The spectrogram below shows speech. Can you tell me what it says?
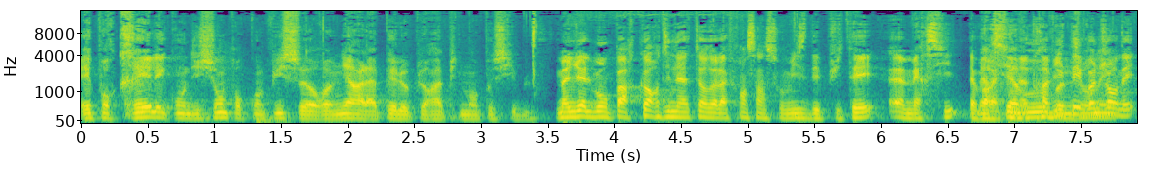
et pour créer les conditions pour qu'on puisse revenir à la paix le plus rapidement possible. Manuel Bompard, coordinateur de la France Insoumise, député, euh, merci d'avoir été notre invité. Bonne journée.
